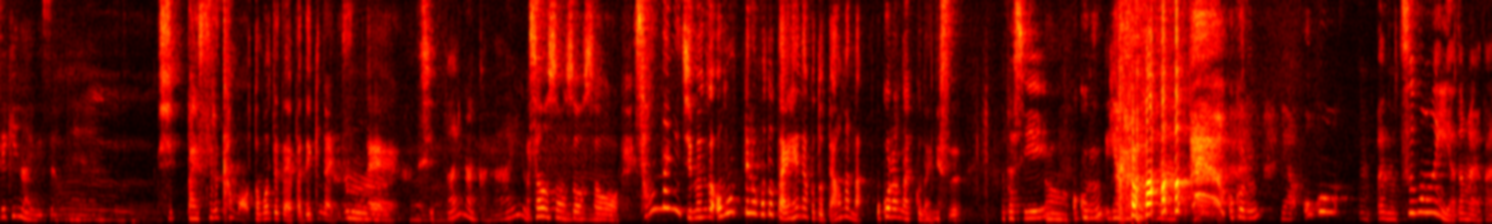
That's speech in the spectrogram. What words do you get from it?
できないですようんね。失敗するかもと思ってたらやっぱできないですよね。うん失敗なんかないよ。そうそうそうそう、そんなに自分が思ってるほど大変なことってあんまな起こらなくないです？私、うん、起こる？いや、起こる？いや、おこ、あの都合のいい頭やかうん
